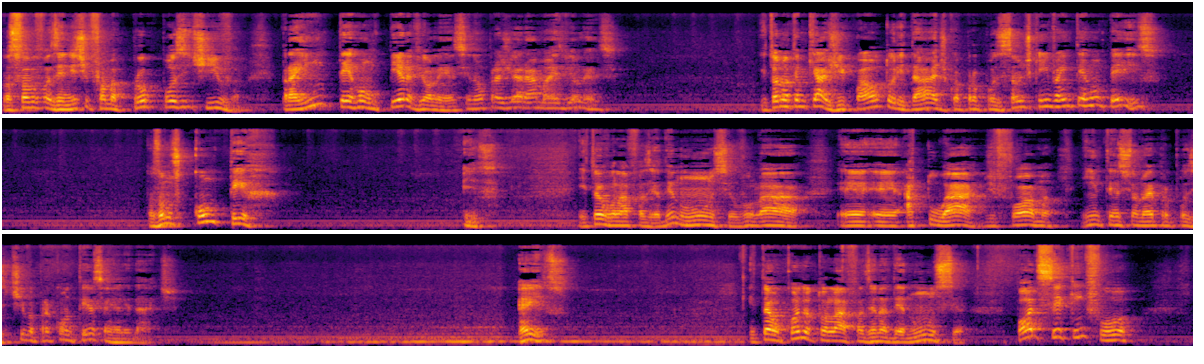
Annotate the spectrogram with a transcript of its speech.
Nós estamos fazendo isso de forma propositiva, para interromper a violência e não para gerar mais violência. Então nós temos que agir com a autoridade, com a proposição de quem vai interromper isso. Nós vamos conter isso. Então eu vou lá fazer a denúncia, eu vou lá é, é, atuar de forma intencional e propositiva para conter essa realidade. É isso. Então, quando eu estou lá fazendo a denúncia, pode ser quem for,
